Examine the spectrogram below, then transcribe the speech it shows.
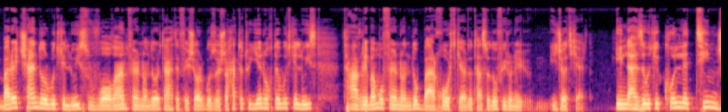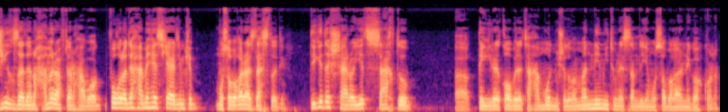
برای چند دور بود که لوئیس واقعا فرناندو رو تحت فشار گذاشت و حتی تو یه نقطه بود که لوئیس تقریبا با فرناندو برخورد کرد و تصادفی رو ایجاد کرد. این لحظه بود که کل تیم جیغ زدن و همه رفتن هوا. فوق العاده همه حس کردیم که مسابقه رو از دست دادیم. دیگه داشت شرایط سخت و غیر قابل تحمل می‌شد و من نمی‌تونستم دیگه مسابقه رو نگاه کنم.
